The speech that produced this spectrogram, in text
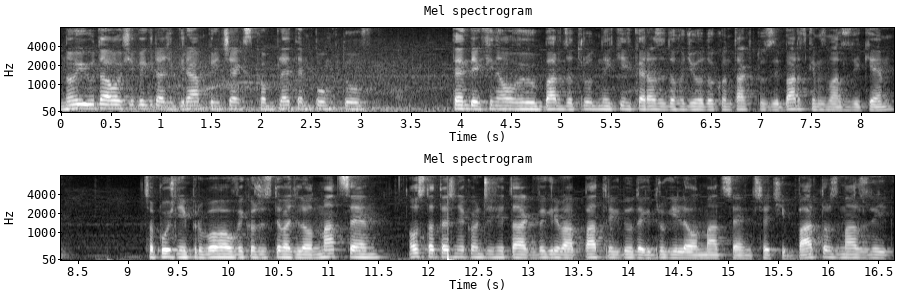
No i udało się wygrać Grand Prix Czech z kompletem punktów. Ten bieg finałowy był bardzo trudny, kilka razy dochodziło do kontaktu z Bartkiem z Marzlikiem, co później próbował wykorzystywać Leon Madsen. Ostatecznie kończy się tak, wygrywa Patryk Dudek, drugi Leon Madsen, trzeci Bartosz Marzlik.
